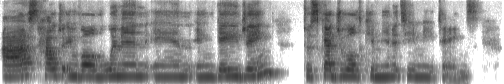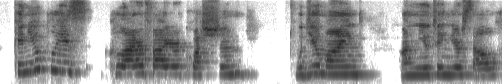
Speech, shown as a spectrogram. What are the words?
asked how to involve women in engaging to scheduled community meetings. Can you please clarify your question? Would you mind unmuting yourself?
